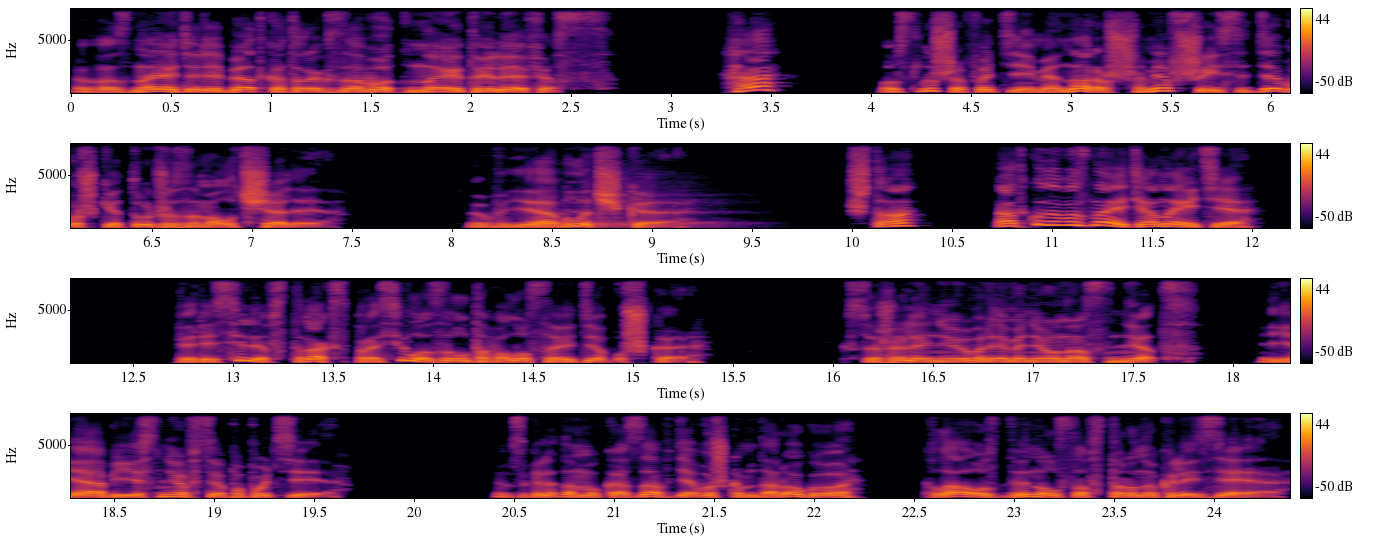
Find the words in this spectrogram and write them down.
вы знаете ребят, которых зовут Нейт и Лефис? Ха? Услышав эти имена, расшумевшиеся девушки тут же замолчали. В яблочко. Что? Откуда вы знаете о Нейте? Пересилив страх, спросила золотоволосая девушка. К сожалению, времени у нас нет. Я объясню все по пути. Взглядом указав девушкам дорогу, Клаус двинулся в сторону Колизея.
